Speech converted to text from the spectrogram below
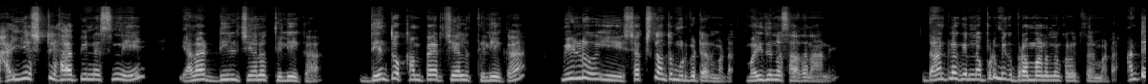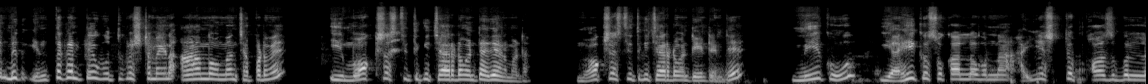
హయ్యెస్ట్ హ్యాపీనెస్‌ని ఎలా డీల్ చేయాలో తెలియక, దేంతో కంపేర్ చేయాలో తెలియక, వీళ్ళు ఈ సెక్స్ అంతా ముడిపెట్టారనమాట. మైదున సాధన అని. దాంట్లోకెళ్ళినప్పుడు మీకు బ్రహ్మానందం అనమాట అంటే మీకు ఎంతకంటే ఉత్కృష్టమైన ఆనందం ఉందని చెప్పడమే ఈ మోక్ష స్థితికి చేరడం అంటే అదే అనమాట. మోక్ష స్థితికి చేరడం అంటే ఏంటంటే, మీకు ఈ అహిక సుఖాల్లో ఉన్న హైయెస్ట్ పాసిబుల్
